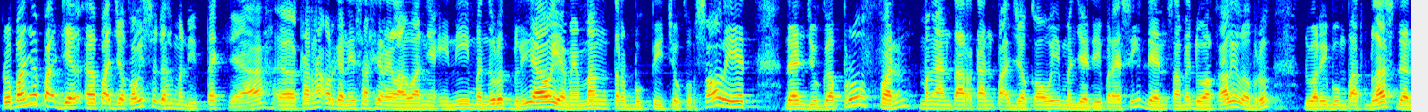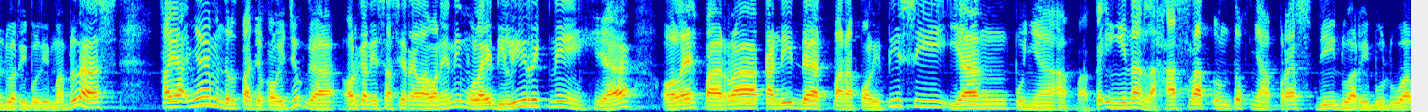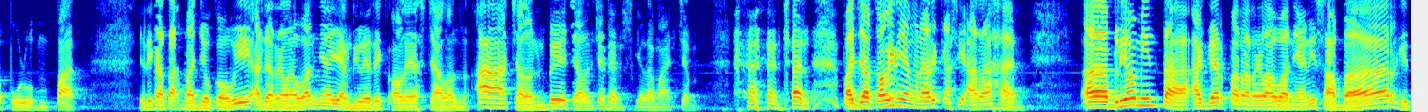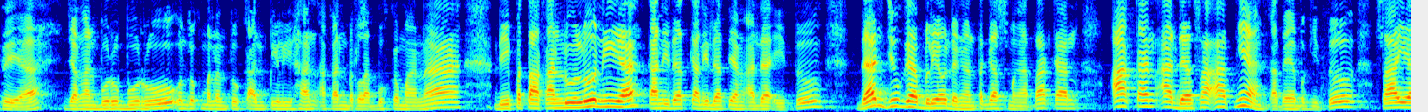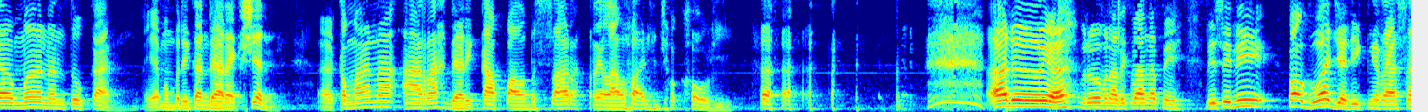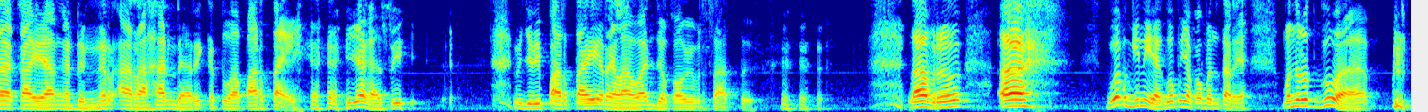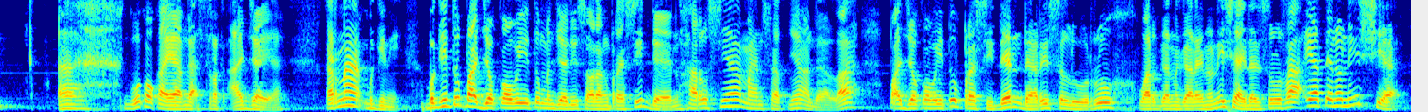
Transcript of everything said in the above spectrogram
Rupanya Pak, J uh, Pak Jokowi sudah mendetek ya, uh, karena organisasi relawannya ini menurut beliau ya memang terbukti cukup solid dan juga proven mengantarkan Pak Jokowi menjadi presiden sampai dua kali loh bro, 2014 dan 2015. Kayaknya menurut Pak Jokowi juga organisasi relawan ini mulai dilirik nih ya oleh para kandidat, para politisi yang punya apa keinginan lah hasrat untuk nyapres di 2024. Jadi kata Pak Jokowi ada relawannya yang dilirik oleh calon A, calon B, calon C dan segala macam. dan Pak Jokowi ini yang menarik kasih arahan. Uh, beliau minta agar para relawannya ini sabar gitu ya, jangan buru-buru untuk menentukan pilihan akan berlabuh ke mana, dipetakan dulu nih ya kandidat-kandidat yang ada itu, dan juga beliau dengan tegas mengatakan akan ada saatnya katanya begitu saya menentukan ya memberikan direction ke mana arah dari kapal besar relawan Jokowi. Aduh ya, bro menarik banget nih. Di sini kok gua jadi ngerasa kayak ngedenger arahan dari ketua partai. Iya gak sih? Ini jadi partai relawan Jokowi bersatu. nah bro, uh, eh, gue begini ya, gue punya komentar ya. Menurut gue, uh, gue kok kayak nggak serak aja ya karena begini, begitu Pak Jokowi itu menjadi seorang presiden, harusnya mindsetnya adalah Pak Jokowi itu presiden dari seluruh warga negara Indonesia, dari seluruh rakyat Indonesia.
